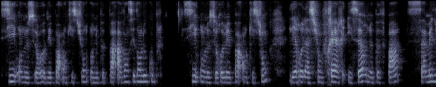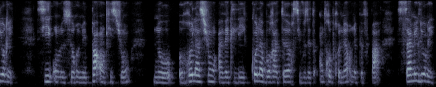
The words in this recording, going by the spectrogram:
Si on ne se remet pas en question, on ne peut pas avancer dans le couple. Si on ne se remet pas en question, les relations frères et sœurs ne peuvent pas s'améliorer. Si on ne se remet pas en question, nos relations avec les collaborateurs, si vous êtes entrepreneur, ne peuvent pas s'améliorer.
